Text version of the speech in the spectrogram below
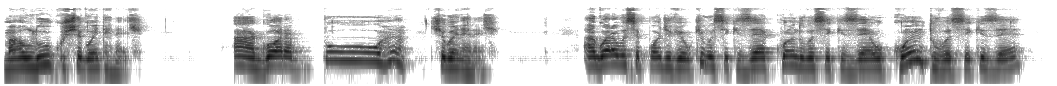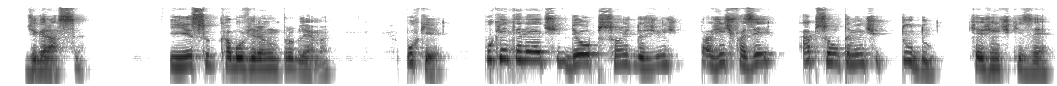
Maluco chegou a internet. Agora, porra, chegou a internet. Agora você pode ver o que você quiser, quando você quiser, o quanto você quiser, de graça. E isso acabou virando um problema. Por quê? Porque a internet deu opções para a gente fazer absolutamente tudo que a gente quiser.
